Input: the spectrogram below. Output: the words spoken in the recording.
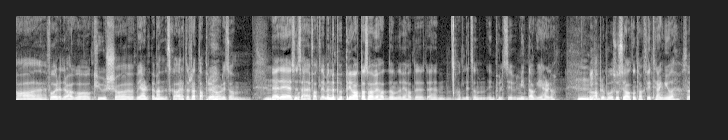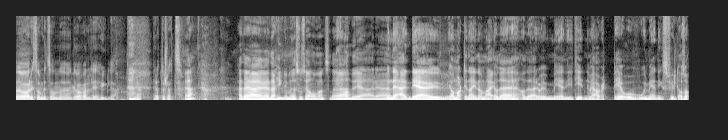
ha foredrag og kurs og hjelpe mennesker, rett og slett. da Prøve å liksom Det, det syns jeg er fattelig. Men med privat da så har vi hatt, vi hadde, eh, hatt litt sånn impulsiv middag i helga. Mm. apropos sosial kontakt, vi trenger jo det. Så det var liksom litt sånn eh, Det var veldig hyggelig, da. Rett og slett. Ja. Nei, det, er, det er hyggelig med det sosiale omgang. Så det, Ja. det er eh, Men det, er, det Jan Martin er innom, er jo det der med de tidene vi har vært i, og hvor meningsfylt Altså,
